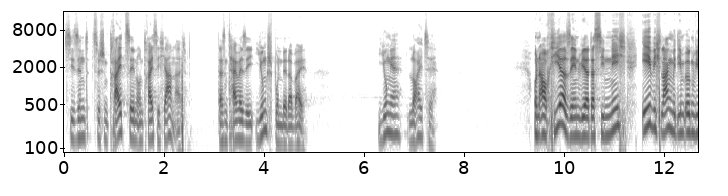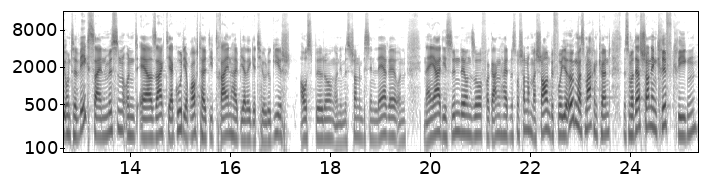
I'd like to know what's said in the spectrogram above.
sie sind zwischen 13 und 30 Jahren alt. Da sind teilweise Jungspunde dabei. Junge Leute, und auch hier sehen wir, dass sie nicht ewig lang mit ihm irgendwie unterwegs sein müssen. Und er sagt, ja gut, ihr braucht halt die dreieinhalbjährige Theologieausbildung und ihr müsst schon ein bisschen Lehre und naja, die Sünde und so, Vergangenheit müssen wir schon nochmal schauen. Bevor ihr irgendwas machen könnt, müssen wir das schon in den Griff kriegen.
